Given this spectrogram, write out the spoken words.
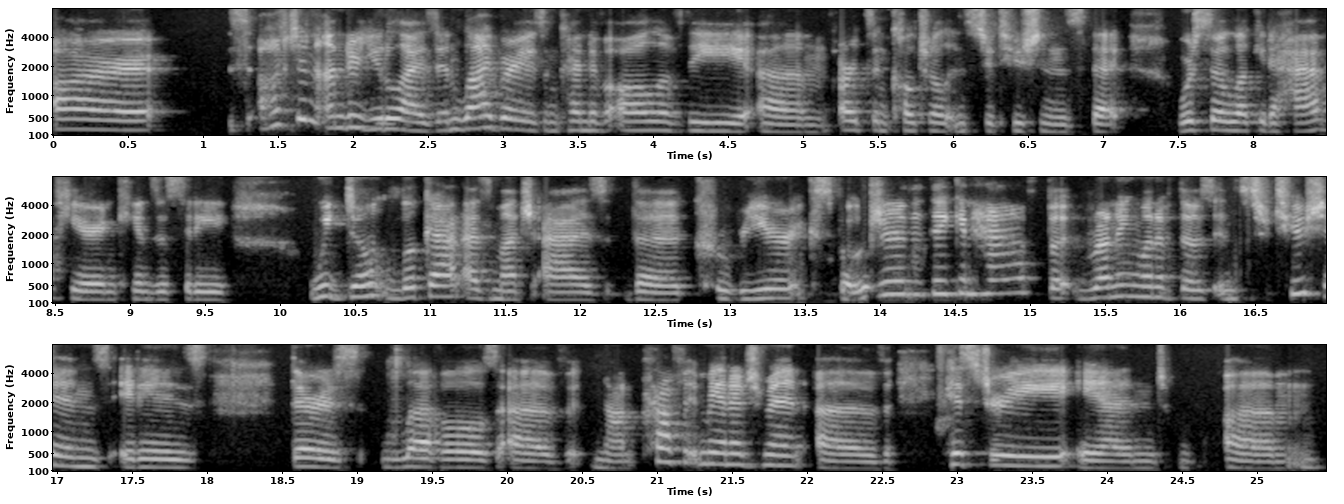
are often underutilized and libraries and kind of all of the um, arts and cultural institutions that we're so lucky to have here in Kansas City we don't look at as much as the career exposure that they can have but running one of those institutions it is there's levels of nonprofit management of history and um,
